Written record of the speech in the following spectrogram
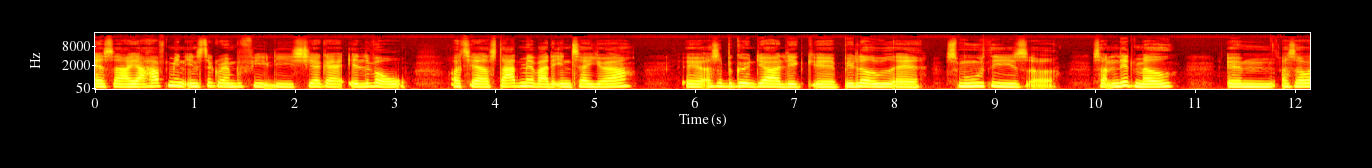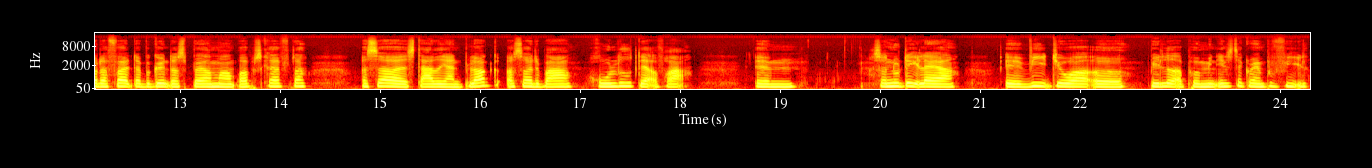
Altså, jeg har haft min Instagram-profil i cirka 11 år. Og til at starte med var det interiør. Øh, og så begyndte jeg at lægge øh, billeder ud af smoothies og sådan lidt mad. Øhm, og så var der folk, der begyndte at spørge mig om opskrifter. Og så øh, startede jeg en blog, og så er det bare rullet derfra. Øhm, så nu deler jeg øh, videoer og billeder på min Instagram-profil,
